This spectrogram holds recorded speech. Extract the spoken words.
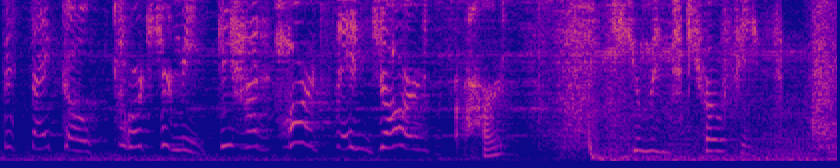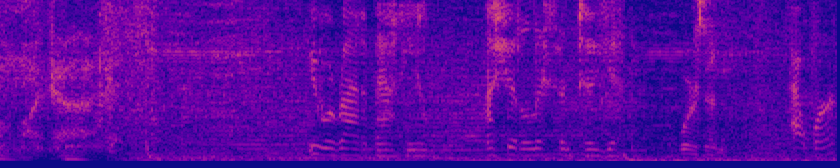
This psycho tortured me. He had hearts in jars. Hearts? Human trophies. Oh my god. You were right about him. I should have listened to you. Where's Ed? At work?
